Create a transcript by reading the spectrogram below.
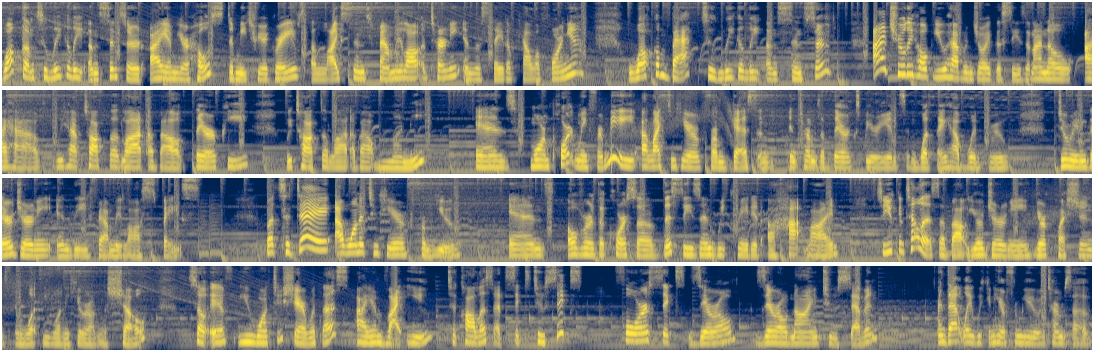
Welcome to Legally Uncensored. I am your host, Demetria Graves, a licensed family law attorney in the state of California. Welcome back to Legally Uncensored. I truly hope you have enjoyed this season. I know I have. We have talked a lot about therapy, we talked a lot about money. And more importantly for me, I like to hear from guests in, in terms of their experience and what they have went through during their journey in the family law space. But today, I wanted to hear from you. And over the course of this season, we created a hotline so you can tell us about your journey, your questions, and what you want to hear on the show. So if you want to share with us, I invite you to call us at 626 460 0927. And that way we can hear from you in terms of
